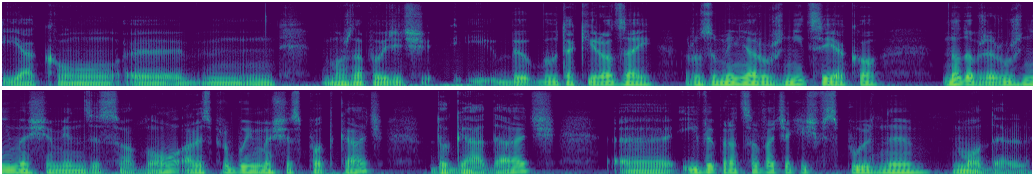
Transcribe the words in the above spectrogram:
jaką można powiedzieć, był, był taki rodzaj rozumienia różnicy jako no dobrze, różnimy się między sobą, ale spróbujmy się spotkać, dogadać, i wypracować jakiś wspólny model.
